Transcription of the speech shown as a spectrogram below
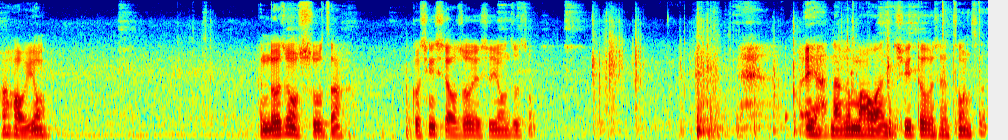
很好用。很多这种梳子，啊，国庆小时候也是用这种。哎呀，拿个猫玩具逗一下粽子。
